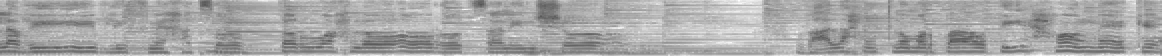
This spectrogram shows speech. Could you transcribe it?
תל אביב לפני חצות, הרוח לא רוצה לנשור. ועל החוט לא מרפה אותי חונקת,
